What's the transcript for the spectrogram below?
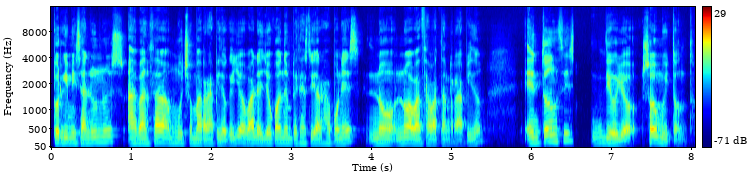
porque mis alumnos avanzaban mucho más rápido que yo, ¿vale? Yo cuando empecé a estudiar japonés no, no avanzaba tan rápido, entonces, digo yo, soy muy tonto.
